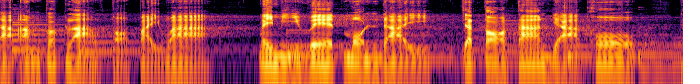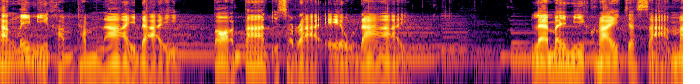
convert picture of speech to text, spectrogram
ลาอัมก็กล่าวต่อไปว่า ไม่มีเวทมนต์ใด จะต่อต้านยาโคบ ทั้งไม่มีคำทำนายใดต่อต้านอิสราเอลได้ และไม่มีใครจะสาม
